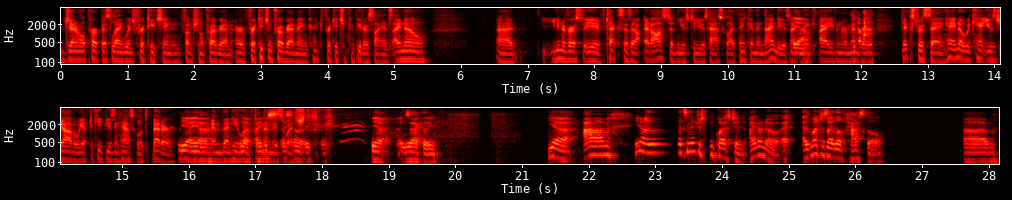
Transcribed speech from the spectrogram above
general purpose language for teaching functional program or for teaching programming for teaching computer science. I know uh, University of Texas at, at, Austin used to use Haskell. I think in the '90s, and yeah. I think I even remember. Dijkstra saying, "Hey, no, we can't use Java. We have to keep using Haskell. It's better." Yeah, yeah. And then he yeah, left, and I then just, they switched. yeah, exactly. Yeah, um, you know, that's an interesting question. I don't know. As much as I love Haskell, um,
